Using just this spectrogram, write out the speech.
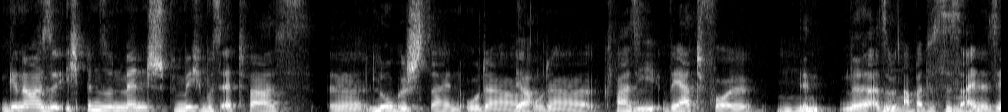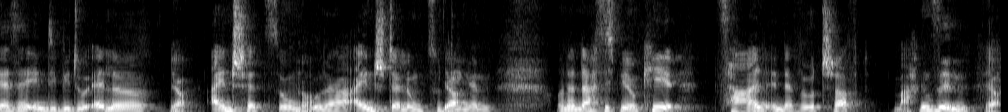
Genau, also ich bin so ein Mensch, für mich muss etwas äh, logisch sein oder, ja. oder quasi wertvoll. Mhm. In, ne? also, mhm. Aber das ist mhm. eine sehr, sehr individuelle ja. Einschätzung ja. oder Einstellung zu Dingen. Und dann dachte ich mir, okay, Zahlen in der Wirtschaft machen Sinn. Ja.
